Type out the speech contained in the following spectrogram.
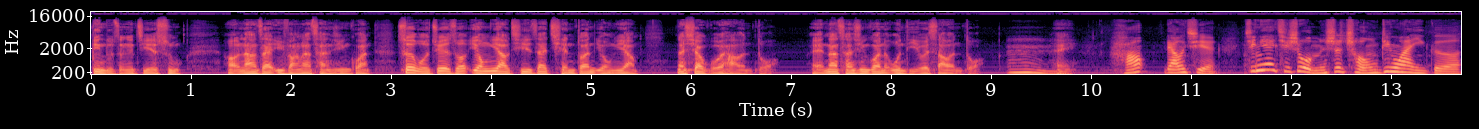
病毒整个结束，哦，然后再预防它长新冠。所以我觉得说用药，其实在前端用药，那效果会好很多，哎，那长新冠的问题也会少很多，嗯，哎。好，了解。今天其实我们是从另外一个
